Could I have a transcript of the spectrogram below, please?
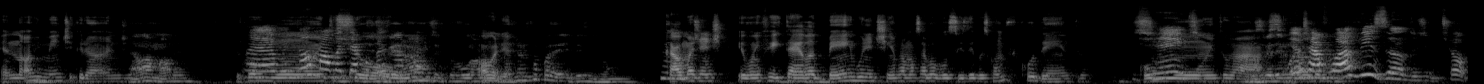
enormemente grande. É normal, né? Ficou É, muito normal, mas tem a Olha. ela na parede de quando. Calma, gente. Eu vou enfeitar ela bem bonitinha pra mostrar pra vocês depois como ficou dentro. Ficou Gente, muito massa. Eu já vou avisando, gente, ó.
